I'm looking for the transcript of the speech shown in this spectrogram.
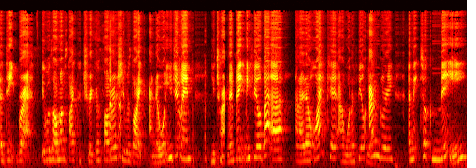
a deep breath, it was almost like a trigger for her. She was like, "I know what you're doing. You're trying to make me feel better, and I don't like it. I want to feel Yeah. angry." And it took me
